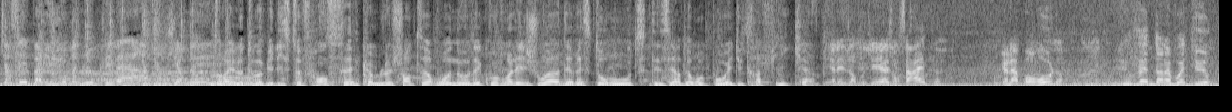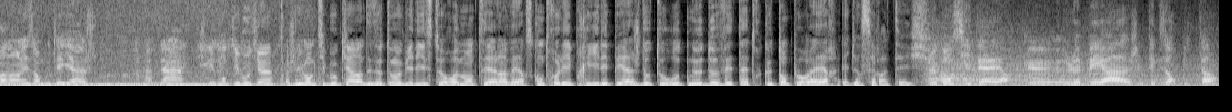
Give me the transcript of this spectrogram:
Tiens, c'est pas dur, même le clébard a tout gerbé. Ouais, l'automobiliste français, comme le chanteur Renaud, découvre les joies des restoroutes, des aires de repos et du trafic. Il y a les embouteillages, on s'arrête. Il y en a pas, on roule. Qu'est-ce que vous faites dans la voiture pendant les embouteillages Tiens, je lis mon petit bouquin. Je lis mon petit bouquin, des automobilistes remontés à l'inverse contre les prix, les péages d'autoroute ne devaient être que temporaires, eh bien c'est raté. Je considère que le péage est exorbitant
